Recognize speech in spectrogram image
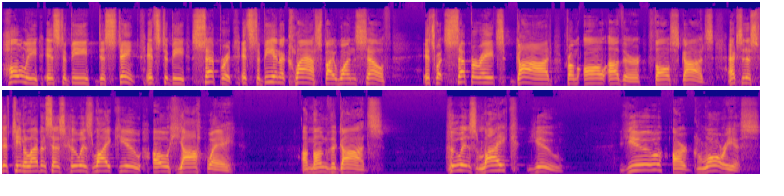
holy is to be distinct, it's to be separate, it's to be in a class by oneself. It's what separates God from all other false gods. Exodus 15 11 says, Who is like you, O Yahweh, among the gods? Who is like you? You are glorious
